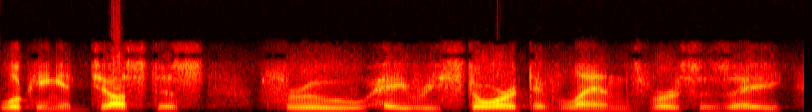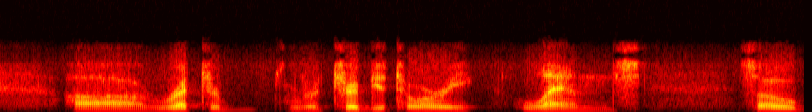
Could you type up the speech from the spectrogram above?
looking at justice through a restorative lens versus a uh, retrib- retributory lens. So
